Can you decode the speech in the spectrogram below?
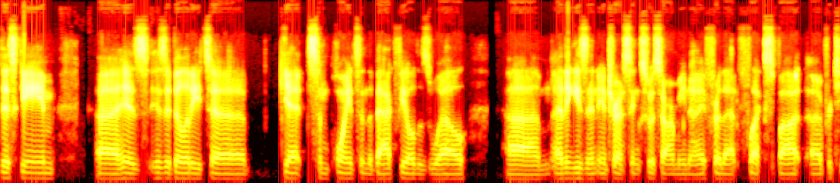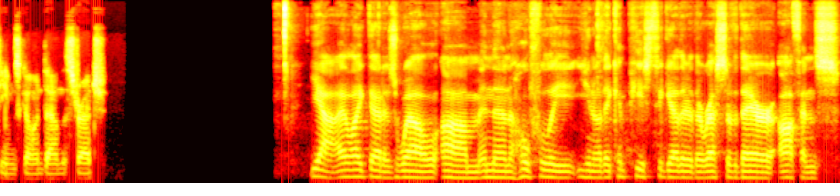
this game. Uh, his his ability to get some points in the backfield as well. Um, I think he's an interesting Swiss Army knife for that flex spot uh, for teams going down the stretch. Yeah, I like that as well. Um, and then hopefully, you know, they can piece together the rest of their offense.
